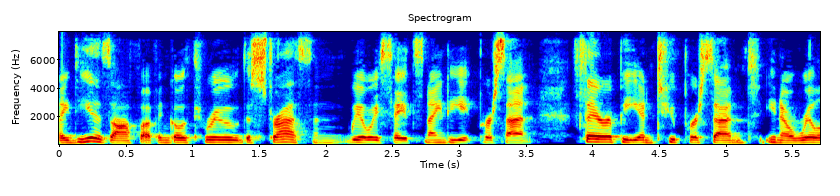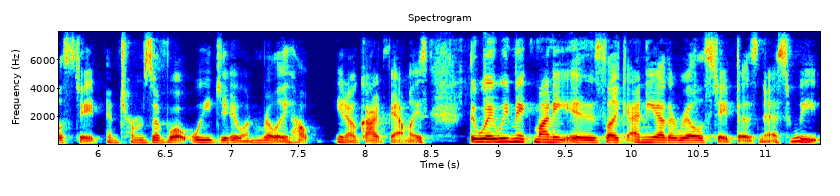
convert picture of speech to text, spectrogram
ideas off of and go through the stress. And we always say it's 98% therapy and 2%, you know, real estate in terms of what we do and really help, you know, guide families. The way we make money is like any other real estate business. We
